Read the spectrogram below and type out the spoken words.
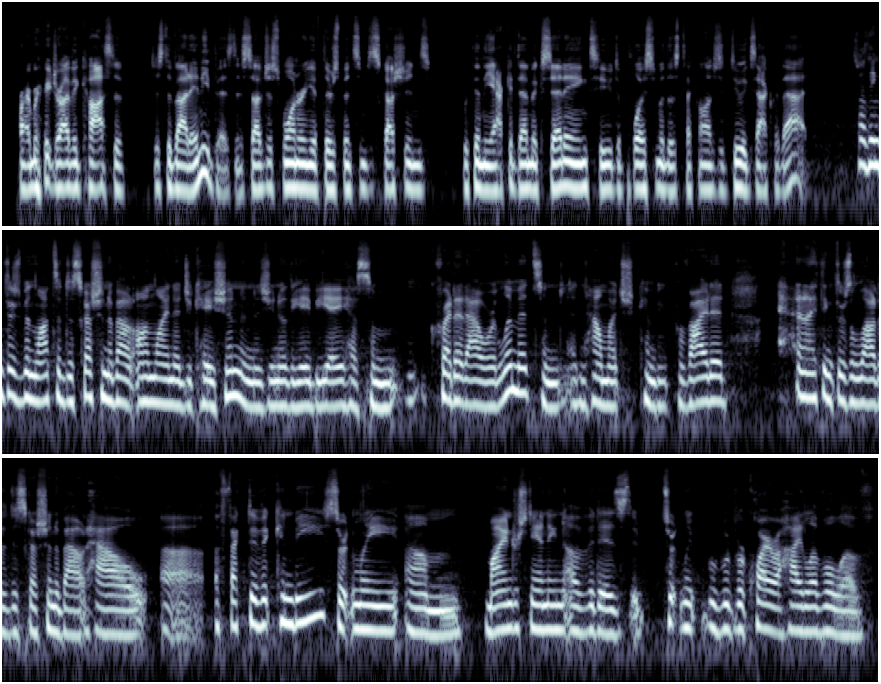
primary driving costs of just about any business. So I'm just wondering if there's been some discussions within the academic setting to deploy some of those technologies to do exactly that. So I think there's been lots of discussion about online education, and as you know, the ABA has some credit hour limits and, and how much can be provided. And I think there's a lot of discussion about how uh, effective it can be. Certainly, um, my understanding of it is it certainly would require a high level of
